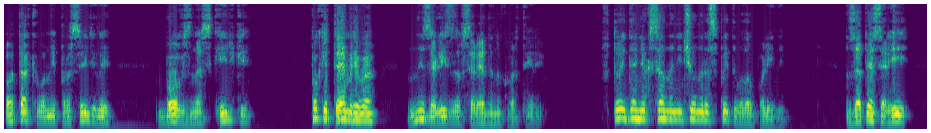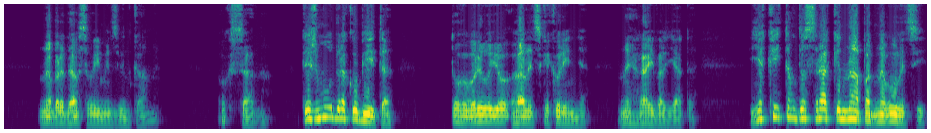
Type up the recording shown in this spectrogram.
Отак вони просиділи Бог зна скільки, поки темрява не залізла всередину квартири. В той день Оксана нічого не розпитувала у Поліни. Зате Сергій набридав своїми дзвінками. Оксана, ти ж мудра кубіта, то говорило його Галицьке коріння. Не грай вар'ята. Який там до сраки напад на вулиці?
